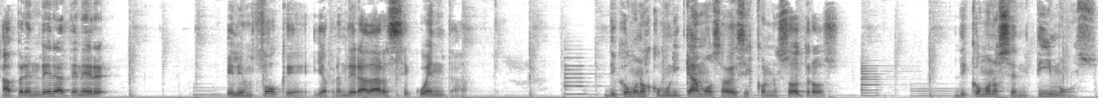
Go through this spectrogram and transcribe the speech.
aprender a tener el enfoque y aprender a darse cuenta de cómo nos comunicamos a veces con nosotros, de cómo nos sentimos,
